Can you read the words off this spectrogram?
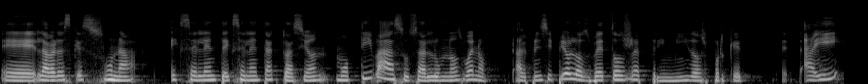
Eh, la verdad es que es una excelente, excelente actuación. Motiva a sus alumnos, bueno, al principio los vetos reprimidos porque ahí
